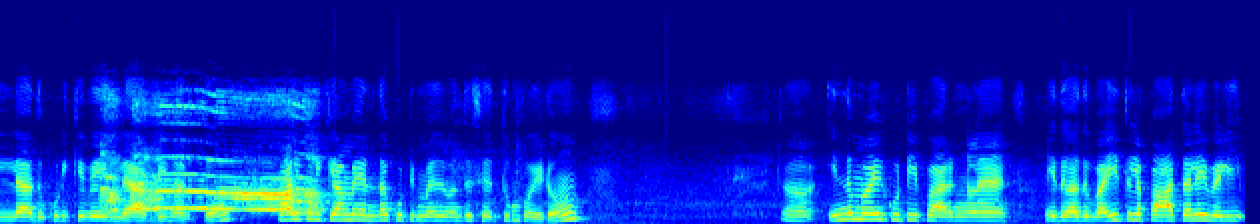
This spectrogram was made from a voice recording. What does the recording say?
இல்லை அது குடிக்கவே இல்லை அப்படின்னு அர்த்தம். பால் குடிக்காமல் இருந்தால் குட்டி மேல் வந்து செத்தும் போயிடும். இந்த மயில் குட்டி பாருங்களேன். இது அது வயிற்றுல பார்த்தாலே வெளி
